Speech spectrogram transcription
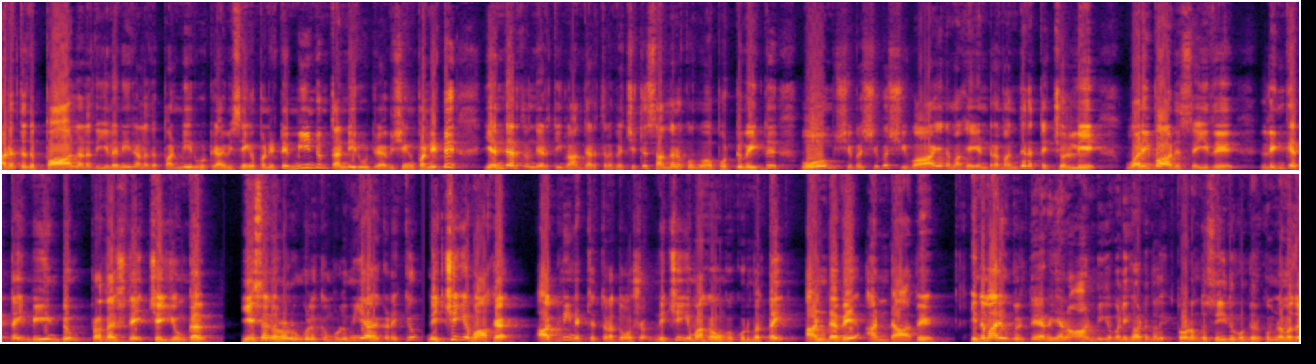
அடுத்தது பால் அல்லது இளநீர் அல்லது பன்னீர் ஊற்றி அபிஷேகம் பண்ணிட்டு மீண்டும் தண்ணீர் ஊற்றி அபிஷேகம் பண்ணிட்டு எந்த இடத்துல வந்து எடுத்தீங்களோ அந்த இடத்துல வச்சுட்டு சந்தன குங்குமம் பொட்டு வைத்து ஓம் சிவ சிவ சிவா சிவாய நமக என்ற மந்திரத்தை சொல்லி வழிபாடு செய்து லிங்கத்தை மீண்டும் பிரதிஷ்டை செய்யுங்கள். ஈசனருள் உங்களுக்கு முழுமையாக கிடைக்கும். நிச்சயமாக அக்னி நட்சத்திர தோஷம் நிச்சயமாக உங்க குடும்பத்தை அண்டவே அண்டாது. இந்த மாதிரி உங்களுக்கு தேவையான ஆன்மீக வழிகாட்டுதலை தொடர்ந்து செய்து கொண்டிருக்கும் நமது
